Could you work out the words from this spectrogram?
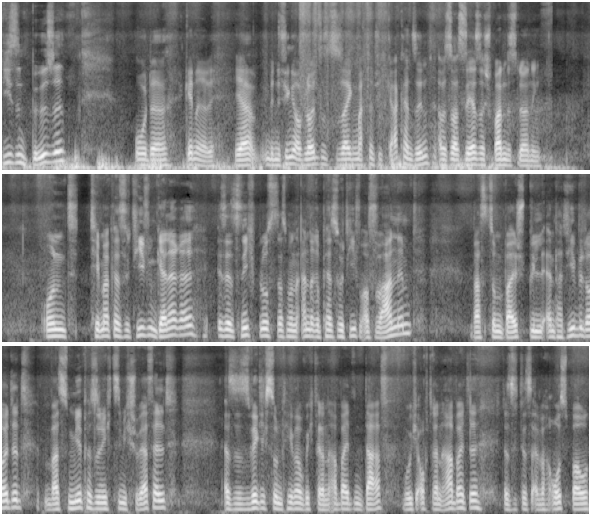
die sind böse oder generell. Ja, mit den Finger auf Leute zu zeigen, macht natürlich gar keinen Sinn, aber es war sehr, sehr spannendes Learning. Und Thema Perspektiven generell ist jetzt nicht bloß, dass man andere Perspektiven auf wahrnimmt, was zum Beispiel Empathie bedeutet, was mir persönlich ziemlich schwer fällt, also es ist wirklich so ein Thema, wo ich daran arbeiten darf, wo ich auch daran arbeite, dass ich das einfach ausbaue,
